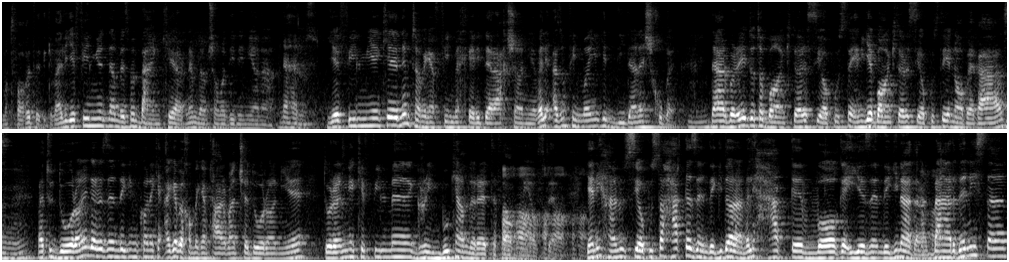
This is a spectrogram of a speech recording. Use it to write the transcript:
متفاوته دیگه. ولی یه فیلمی دیدم به اسم بنکر. نمی‌دونم شما دیدین یا نه. نه هنوز. یه فیلمیه که نمی‌تونم بگم فیلم خیلی درخشانیه ولی از اون فیلمایی که دیدنش خوبه. درباره دو تا بانکدار سیاپوسته یعنی یه بانکدار سیاپوسته یه نابغه است و تو دورانی داره زندگی می‌کنه که اگه بخوام بگم تقریبا چه دورانیه دورانیه که فیلم گرین بوک هم داره اتفاق میافته. یعنی هنوز سیاپوستا حق زندگی دارن ولی حق واقعی زندگی ندارن. برده نیستن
